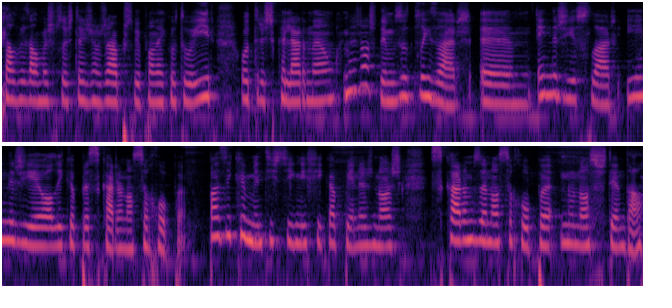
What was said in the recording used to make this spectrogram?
Talvez algumas pessoas estejam já a perceber para onde é que eu estou a ir, outras se calhar não, mas nós podemos utilizar uh, a energia solar e a energia eólica para secar a nossa nossa roupa. Basicamente, isto significa apenas nós secarmos a nossa roupa no nosso estendal.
